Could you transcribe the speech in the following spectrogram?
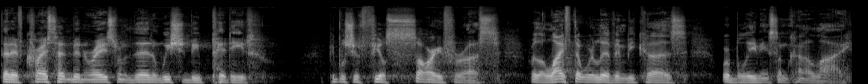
that if Christ hadn't been raised from the dead, we should be pitied. People should feel sorry for us for the life that we're living because we're believing some kind of lie.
